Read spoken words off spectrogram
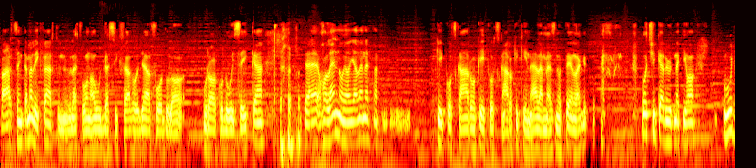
bár szerintem elég feltűnő lett volna, úgy veszik fel, hogy elfordul a uralkodói székkel, de ha lenne olyan jelenet, hát képkockáról képkockára ki kéne elemezni, hogy tényleg hogy sikerült neki, ha úgy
